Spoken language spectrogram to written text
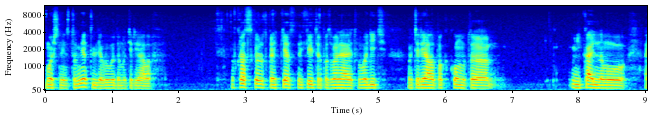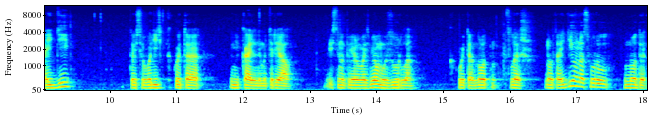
мощные инструменты для вывода материалов. Но вкратце скажу, что контекстный фильтр позволяет выводить материалы по какому-то уникальному ID, то есть выводить какой-то уникальный материал. Если, например, возьмем из URL какой-то node slash node ID у нас URL ноды,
